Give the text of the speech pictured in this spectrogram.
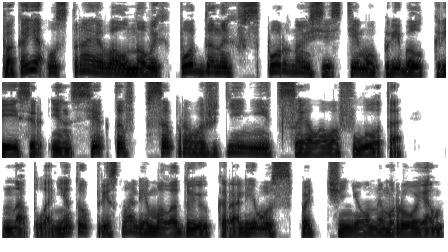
Пока я устраивал новых подданных, в спорную систему прибыл крейсер инсектов в сопровождении целого флота. На планету прислали молодую королеву с подчиненным роем.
